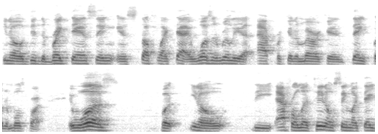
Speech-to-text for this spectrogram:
you know, did the breakdancing and stuff like that. It wasn't really an African American thing for the most part. It was, but you know, the Afro Latinos seemed like they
